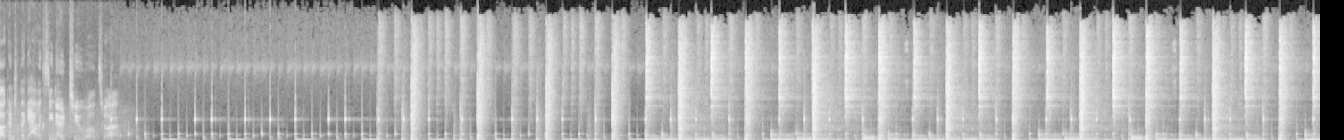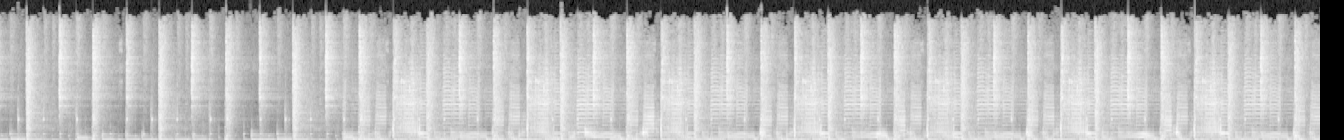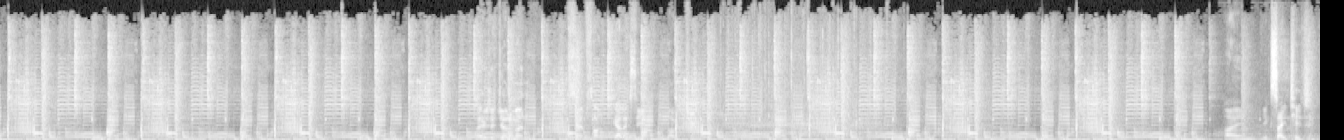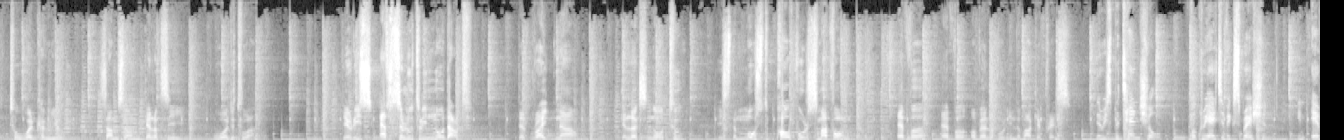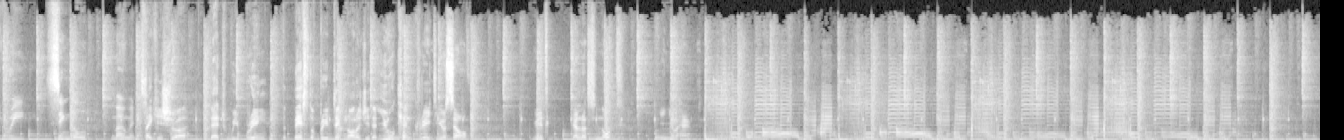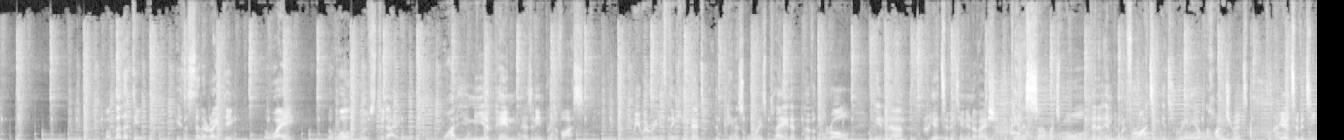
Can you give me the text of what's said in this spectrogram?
welcome to the Galaxy Note 2 World Tour. Ladies and gentlemen, Samsung Galaxy Note 2. I'm excited to welcome you Samsung Galaxy World Tour. There is absolutely no doubt that right now Galaxy Note 2 is the most powerful smartphone ever ever available in the marketplace. There is potential for creative expression in every single moment. Making sure that we bring the best of breed technology that You can create yourself with Galaxy Note in your hand. mobility is accelerating the way the world moves today. Why do you need a pen as an input device? We were really thinking that the pen has always played a pivotal role in um, creativity and innovation. The pen is so much more than an implement for writing, it's really a conduit for creativity.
